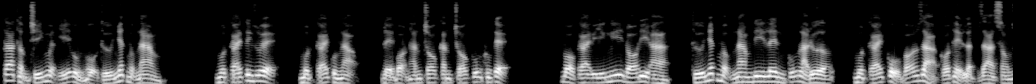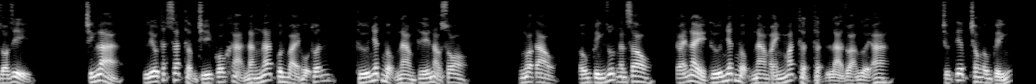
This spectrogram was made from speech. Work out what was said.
ta thậm chí nguyện ý ủng hộ thứ nhất mộng nam. Một cái tinh duệ, một cái cùng ngạo, để bọn hắn cho cắn chó cũng không tệ. Bỏ cái ý nghĩ đó đi à thứ nhất mộng nam đi lên cũng là đường một cái cổ võ giả có thể lật ra sóng gió gì. Chính là, liêu thất sát thậm chí có khả năng nát quân bài hậu thuẫn, thứ nhất mộng nam thế nào so? Ngoa tạo, ống kính rút ngắn sau, cái này thứ nhất mộng nam ánh mắt thật thật là dọa người a. Trực tiếp trong ống kính,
